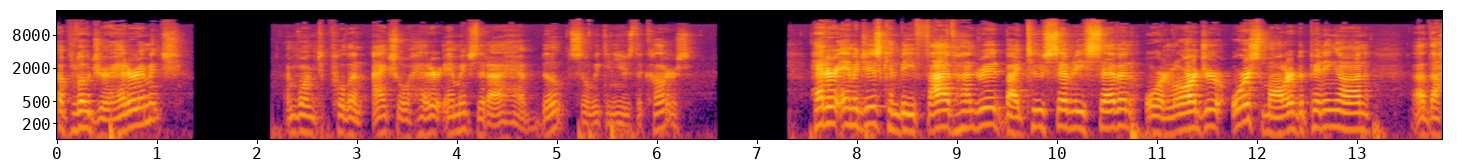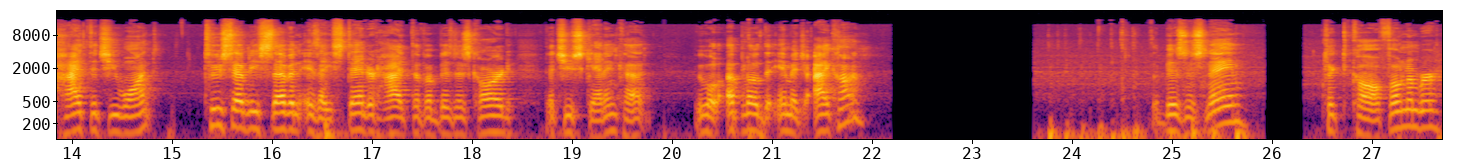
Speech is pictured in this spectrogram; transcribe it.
upload your header image. I'm going to pull an actual header image that I have built so we can use the colors. Header images can be 500 by 277 or larger or smaller depending on uh, the height that you want. 277 is a standard height of a business card that you scan and cut. We will upload the image icon, the business name, click to call phone number,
